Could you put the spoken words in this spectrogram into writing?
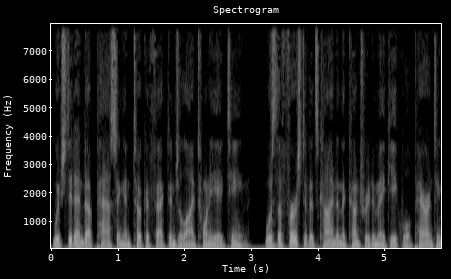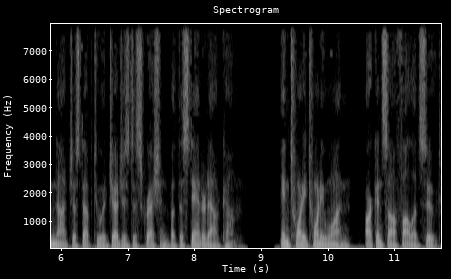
which did end up passing and took effect in July 2018, was the first of its kind in the country to make equal parenting not just up to a judge's discretion but the standard outcome. In 2021, Arkansas followed suit.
